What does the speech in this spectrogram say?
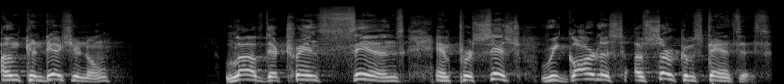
unconditional love that transcends and persists regardless of circumstances.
